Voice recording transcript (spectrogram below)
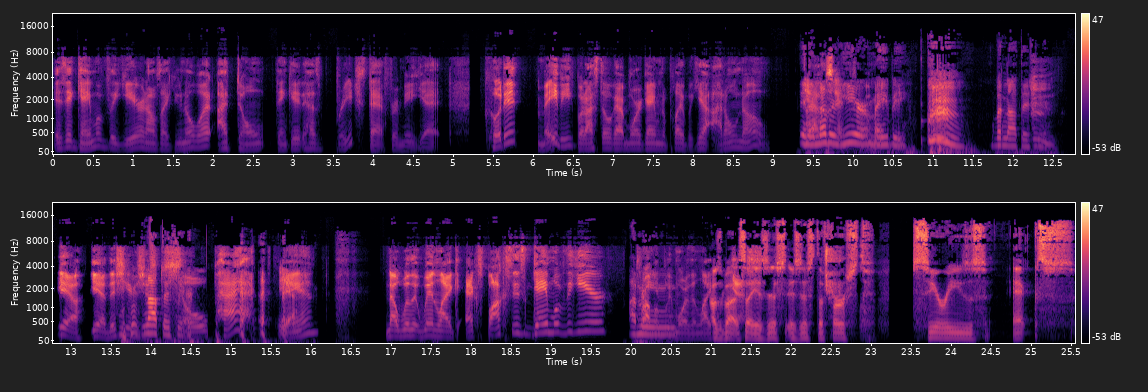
is it game of the year? And I was like, you know what? I don't think it has breached that for me yet. Could it? Maybe, but I still got more game to play. But yeah, I don't know. In Yeah, another same. year, maybe, but not this year. Mm. Yeah, yeah. This year's just Not this year. so packed, Yeah. man. Now, will it win like Xbox's Game of the Year? I Probably mean, more than likely. I was about yes. to say, is this is this the first Series X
